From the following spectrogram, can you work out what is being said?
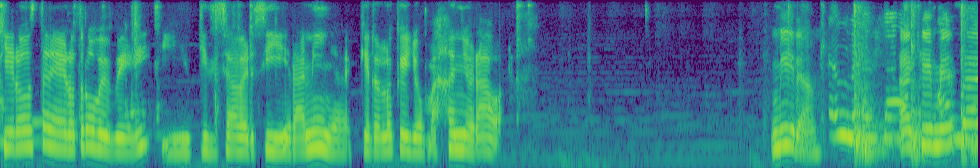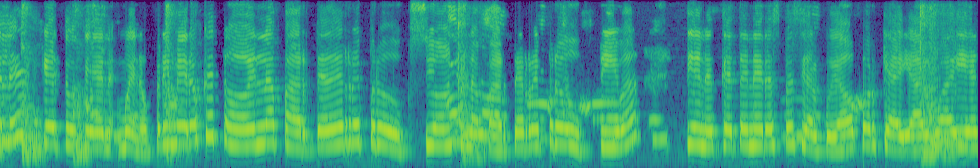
quiero tener otro bebé y quise saber si era niña, que era lo que yo más añoraba. Mira, aquí me sale que tú tienes, bueno, primero que todo en la parte de reproducción, en la parte reproductiva, tienes que tener especial cuidado porque hay algo ahí en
